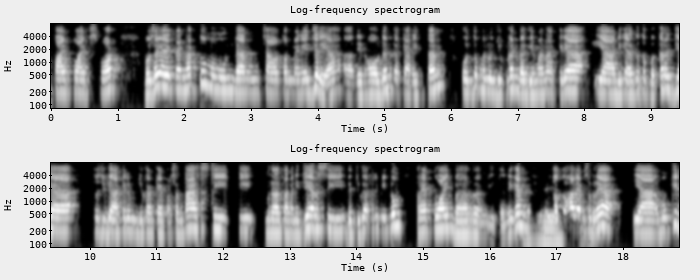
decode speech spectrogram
Five Live Sport bahwasanya Erik Ten Hag tuh mengundang Charlton manager ya uh, Dan Holden ke Carrington untuk menunjukkan bagaimana akhirnya ya di Carrington tetap bekerja terus juga akhirnya menunjukkan kayak presentasi menandatangani jersey dan juga akhirnya minum red wine bareng gitu ini kan ya, ya, ya. suatu hal yang sebenarnya ya mungkin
